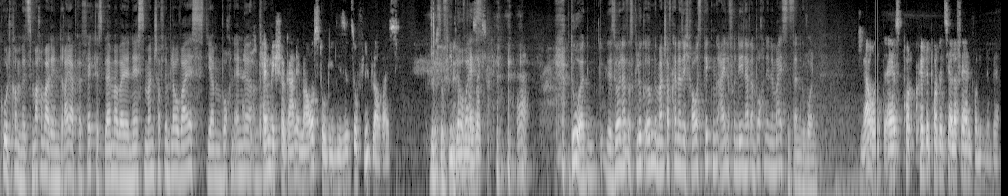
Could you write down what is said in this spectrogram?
gut, komm, jetzt machen wir den Dreier perfekt. Jetzt bleiben wir bei der nächsten Mannschaft in Blau-Weiß, die am Wochenende. Ich kenne mich schon gar nicht mehr aus, Tobi. Die sind so viel Blau-Weiß. So viel Blau-Weiß? Ja. Du, der Sören hat das Glück, irgendeine Mannschaft kann er sich rauspicken. Eine von denen hat am Wochenende meistens dann gewonnen. Ja, und er ist, könnte potenzieller Fan von ihnen werden.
